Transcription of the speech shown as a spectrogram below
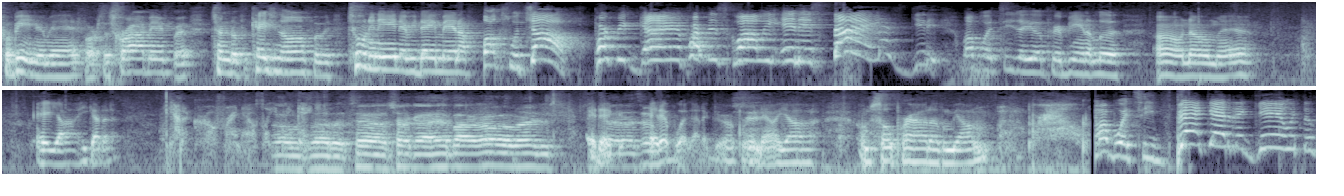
for being here, man, for subscribing, for turning notifications on, for tuning in every day, man. I fucks with y'all. Perfect game, perfect squad. We in this thing. Let's get it. My boy TJ up here being a little, I don't know, man. Hey y'all, he got a he got a girlfriend now, so you I was can't. out of town trying to get head by the road, man. Just Hey that, hey, that boy got a girlfriend now, y'all. I'm so proud of him, y'all. I'm proud. My boy T back at it again with the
